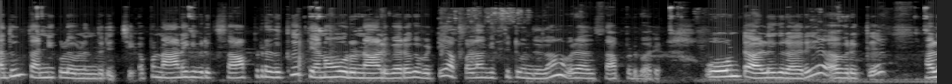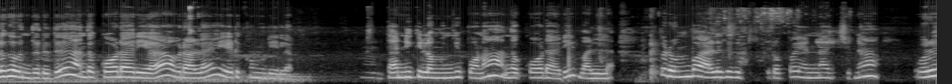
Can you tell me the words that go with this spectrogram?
அதுவும் தண்ணிக்குள்ளே விழுந்துருச்சு. அப்போ நாளைக்கு இவருக்கு சாப்பிட்றதுக்கு தினம் ஒரு நாலு விறகு வெட்டி அப்போல்லாம் விற்றுட்டு வந்து தான் அவர் அதை சாப்பிடுவார். ஓன்ட்டு அழுகுறாரு. அவருக்கு அழுக வந்துடுது அந்த கோடாரியை அவரால் எடுக்க முடியல. தண்ணிக்குள்ளே முங்கி போனால் அந்த கோடாரி வரல அப்போ ரொம்ப அழுதுகிட்டு இருக்கிறப்ப என்னாச்சுன்னா ஒரு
